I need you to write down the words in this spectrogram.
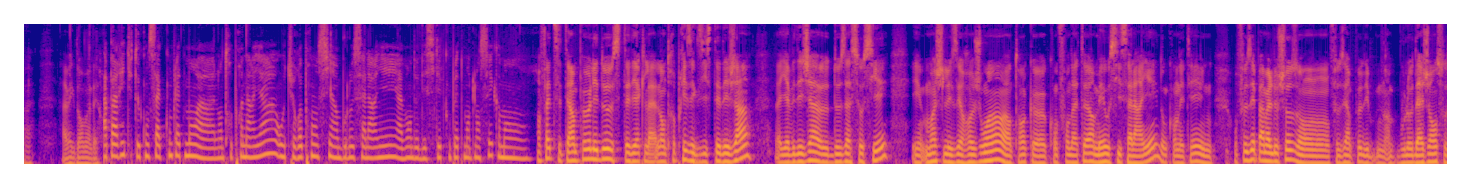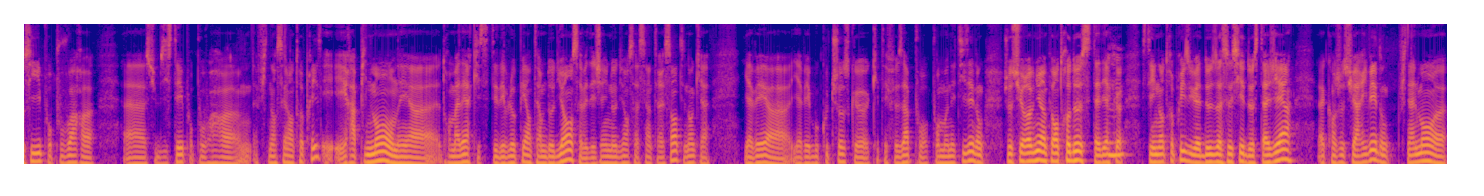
avec Dromadaire. À Paris, tu te consacres complètement à l'entrepreneuriat ou tu reprends aussi un boulot salarié avant de décider de complètement te lancer? Comment? En fait, c'était un peu les deux. C'est-à-dire que l'entreprise existait déjà. Euh, il y avait déjà euh, deux associés et moi, je les ai rejoints en tant que cofondateur, mais aussi salarié. Donc, on était une, on faisait pas mal de choses. On faisait un peu des, un boulot d'agence aussi pour pouvoir euh, euh, subsister pour pouvoir euh, financer l'entreprise. Et, rapidement, on est euh, Dromadaire qui s'était développé en termes d'audience, avait déjà une audience assez intéressante, et donc il y, y avait il y avait beaucoup de choses que, qui étaient faisables pour pour monétiser. Donc je suis revenu un peu entre deux, c'est-à-dire que mhm. c'était une entreprise où il y avait deux associés, deux stagiaires quand je suis arrivé. Donc finalement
